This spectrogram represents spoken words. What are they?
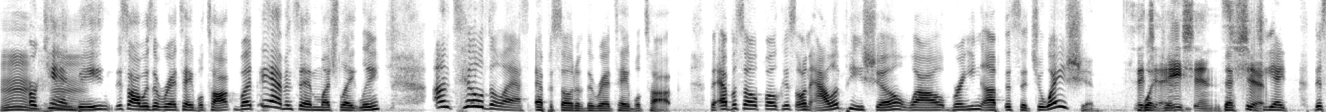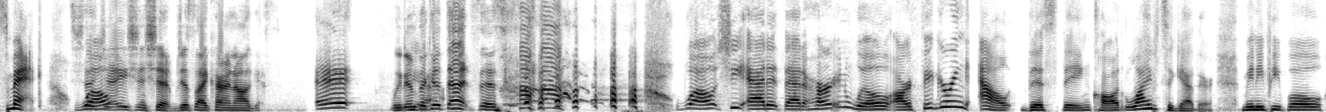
or can Mhm. be. It's always a red table talk, but they haven't said much lately until the last episode of the red table talk. The episode focused on alopecia while bringing up the situation. What Situation. The situation, the smack. Well, just like her in August. eh, We didn't Yeah. forget that, sis. well, she added that her and Will are figuring out this thing called life together. Many people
